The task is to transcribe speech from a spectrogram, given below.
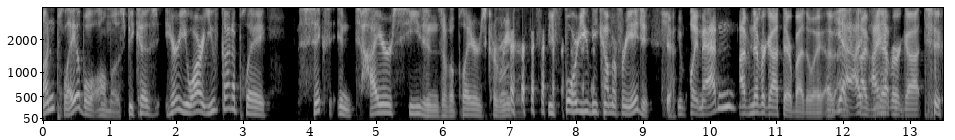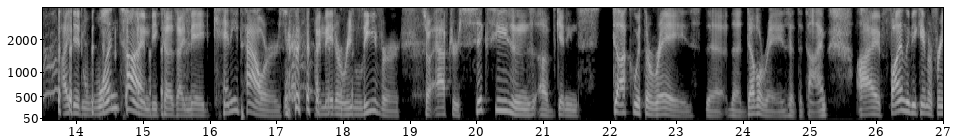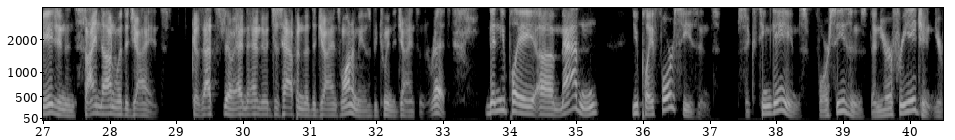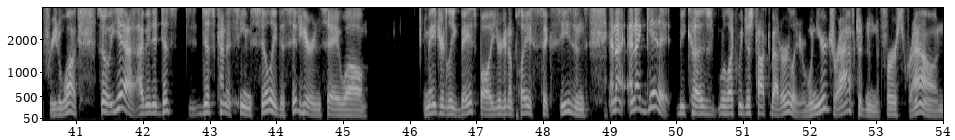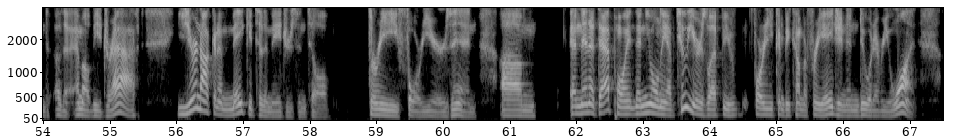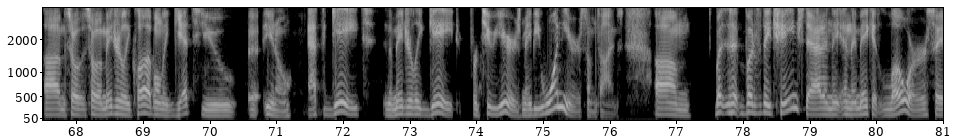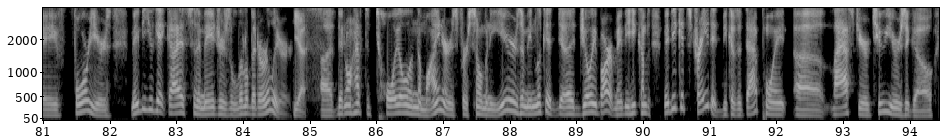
unplayable almost because here you are, you've got to play six entire seasons of a player's career before you become a free agent. Yeah. You play Madden? I've never got there, by the way. I've, yeah, I've, I've I, never have, got to. I did one time because I made Kenny Powers. I made a reliever. So after six seasons of getting stuck with the Rays, the the Devil Rays at the time, I finally became a free agent and signed on with the Giants because that's and and it just happened that the Giants wanted me. It was between the Giants and the Reds. Then you play uh, Madden, you play four seasons. 16 games, four seasons, then you're a free agent. You're free to walk. So yeah, I mean, it just just kind of seems silly to sit here and say, well, Major League Baseball, you're going to play six seasons, and I and I get it because, well, like we just talked about earlier, when you're drafted in the first round of the MLB draft, you're not going to make it to the majors until three, four years in. Um, and then at that point, then you only have two years left before you can become a free agent and do whatever you want. Um, so, so a major league club only gets you, uh, you know, at the gate, the major league gate for two years, maybe one year sometimes. Um, but but if they change that and they and they make it lower, say four years, maybe you get guys to the majors a little bit earlier. Yes, uh, they don't have to toil in the minors for so many years. I mean, look at uh, Joey Bart. Maybe he comes. Maybe he gets traded because at that point, uh, last year, two years ago.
